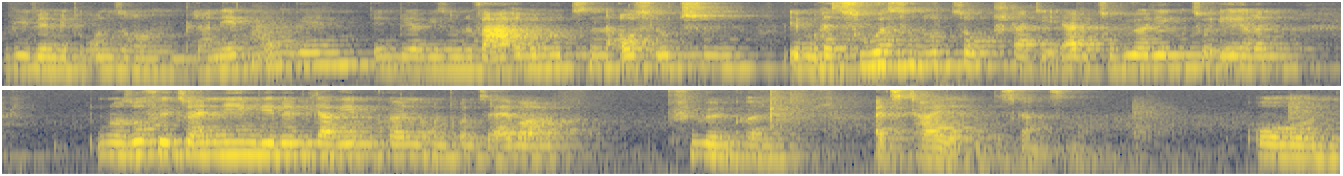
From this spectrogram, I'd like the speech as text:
wie wir mit unserem Planeten umgehen, den wir wie so eine Ware benutzen, auslutschen, eben Ressourcennutzung, statt die Erde zu würdigen, zu ehren, nur so viel zu entnehmen, wie wir wiedergeben können und uns selber fühlen können als Teil des Ganzen. Und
